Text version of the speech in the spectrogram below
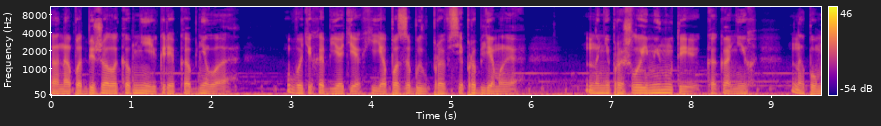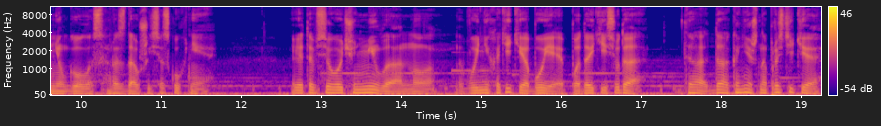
Она подбежала ко мне и крепко обняла. В этих объятиях я позабыл про все проблемы. Но не прошло и минуты, как о них напомнил голос, раздавшийся с кухни. «Это все очень мило, но вы не хотите обои подойти сюда?» «Да, да, конечно, простите»,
